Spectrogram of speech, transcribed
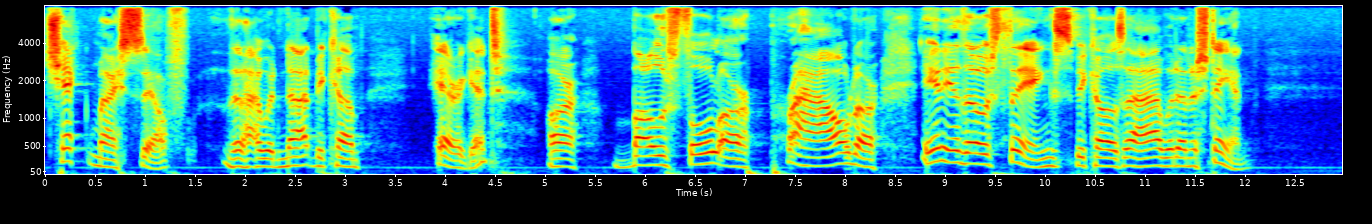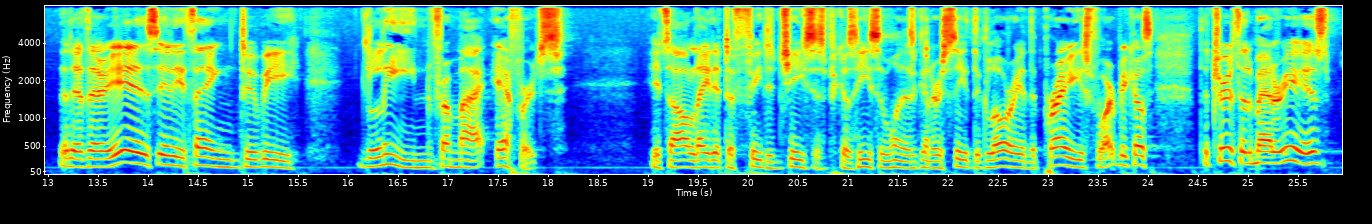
check myself that I would not become arrogant or boastful or proud or any of those things because I would understand that if there is anything to be gleaned from my efforts, it's all laid at the feet of Jesus because He's the one that's going to receive the glory and the praise for it. Because the truth of the matter is,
